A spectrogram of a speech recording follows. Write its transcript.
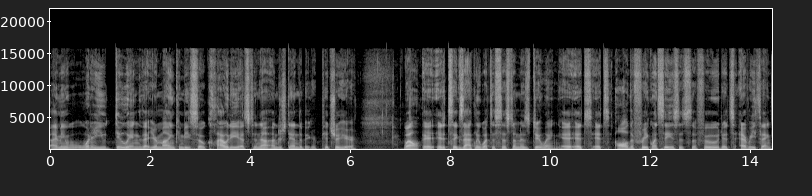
I mean, what are you doing that your mind can be so cloudy as to not understand the bigger picture here? Well, it, it's exactly what the system is doing. It, it's it's all the frequencies, it's the food, it's everything.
